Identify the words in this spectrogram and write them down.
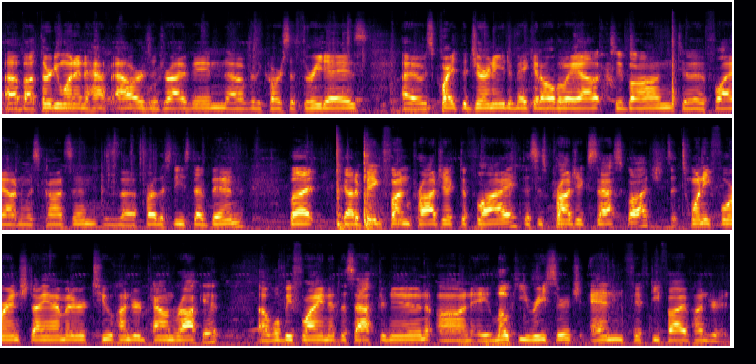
Uh, about 31 and a half hours of driving uh, over the course of three days. Uh, it was quite the journey to make it all the way out to Bong to fly out in Wisconsin. This is the farthest east I've been. But got a big fun project to fly. This is Project Sasquatch. It's a 24 inch diameter, 200 pound rocket. Uh, we'll be flying it this afternoon on a Loki Research N5500.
